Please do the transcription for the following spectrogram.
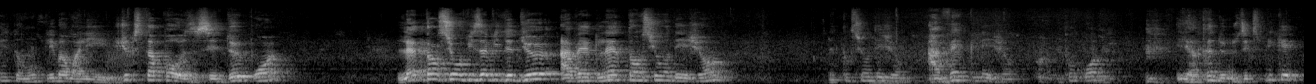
Et donc, l'imam Ali juxtapose ces deux points. L'intention vis-à-vis de Dieu avec l'intention des gens l'intention des gens, avec les gens. Pourquoi? Il est en train de nous expliquer.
